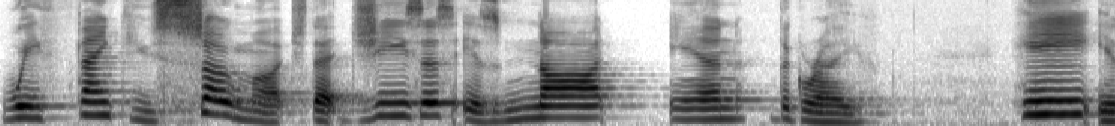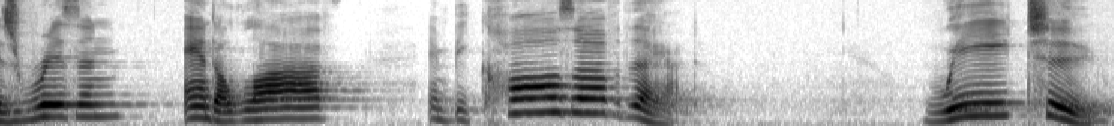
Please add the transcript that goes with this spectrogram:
We thank you so much that Jesus is not in the grave. He is risen and alive, and because of that, we too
